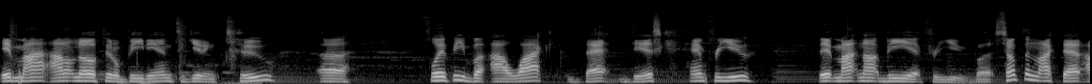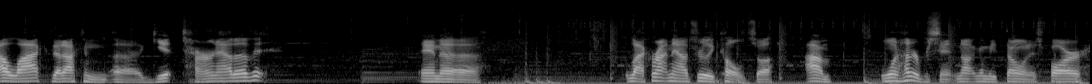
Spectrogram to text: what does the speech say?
It might, I don't know if it'll beat into getting two uh, flippy, but I like that disc. And for you, it might not be it for you, but something like that, I like that I can uh, get turn out of it. And uh, like right now, it's really cold, so I'm 100% not going to be throwing as far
